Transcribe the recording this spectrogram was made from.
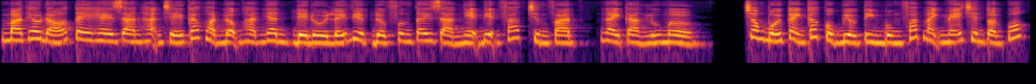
mà theo đó Tehran hạn chế các hoạt động hạt nhân để đổi lấy việc được phương Tây giảm nhẹ biện pháp trừng phạt, ngày càng lu mờ. Trong bối cảnh các cuộc biểu tình bùng phát mạnh mẽ trên toàn quốc,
